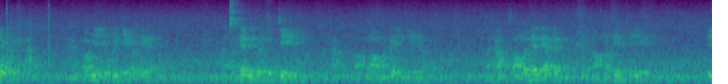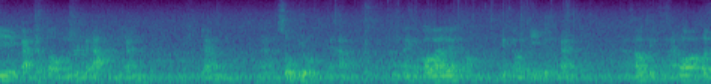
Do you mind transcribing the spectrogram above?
อยู่นะครับก็มีอยู่ไม่กี่ประเทศ ประเทศนึงก็คือจีน นะครับรองรองมันก็อินเดียนะครับสองประเทศนี้เป็นเป็นสองประเทศที่ที่การเติบโตของหนังสือพิมพ์กระดาษยังยังสูงอยู่นะครับนั่นก็เพราะว่าเรื่องของเทคโนโลยีเรื่องการเข้าถึงนะเพราะว่าคน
